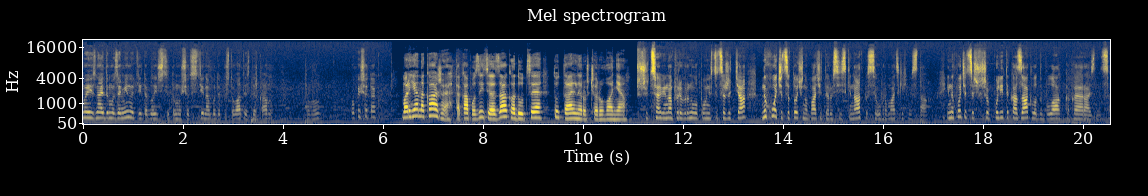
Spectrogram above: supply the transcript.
Ми знайдемо заміну тій табличці, тому що стіна буде пустувати з дірками. Тому поки що так. Мар'яна каже, така позиція закладу це тотальне розчарування. Що ця війна перевернула повністю це життя. Не хочеться точно бачити російські надписи у громадських містах. І не хочеться, щоб політика закладу була яка різниця.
